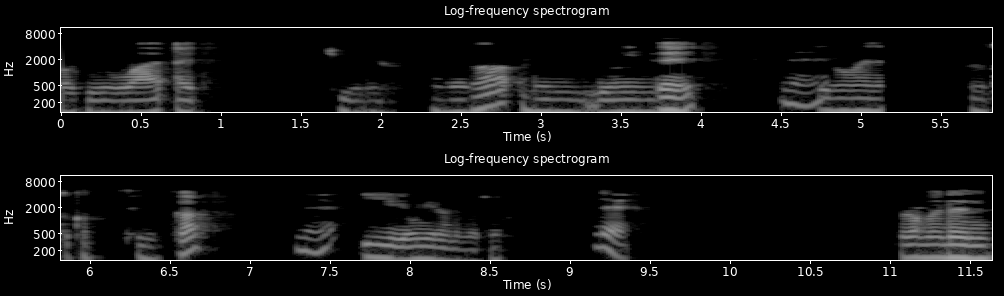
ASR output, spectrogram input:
여기 y 아니 저 뭐냐 오메가는 0인데 네. 이거 보면은 그랑 똑같으니까 네. 이 0이라는 거죠. 네. 그러면은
